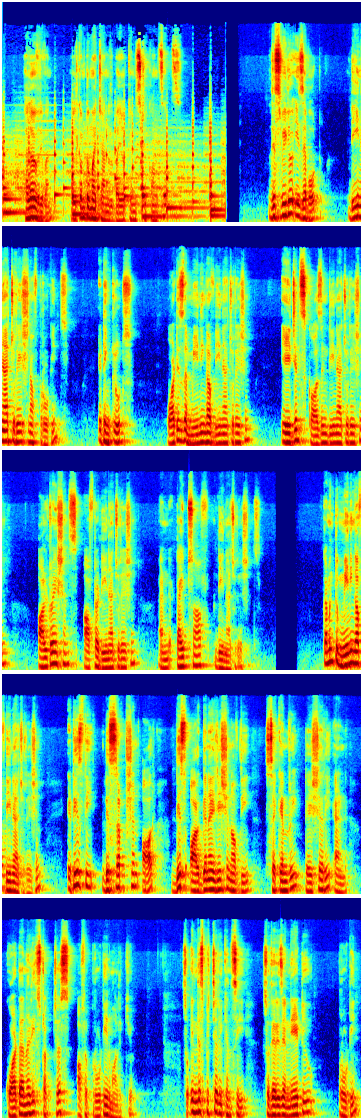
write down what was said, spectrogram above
Hello everyone, welcome to my channel Biochemistry Concepts. This video is about denaturation of proteins. It includes what is the meaning of denaturation, agents causing denaturation, alterations after denaturation, and types of denaturations. Coming to meaning of denaturation, it is the disruption or disorganization of the secondary, tertiary, and quaternary structures of a protein molecule. So in this picture you can see, so there is a native protein.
